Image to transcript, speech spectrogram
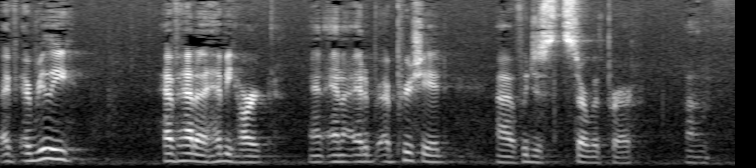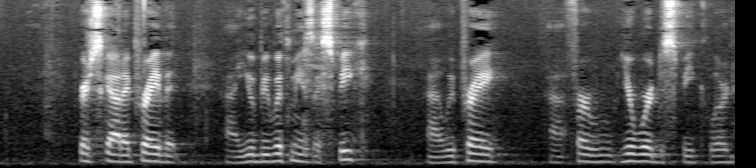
I, I, really have had a heavy heart, and, and I, appreciate uh, if we just start with prayer. Um, Gracious God, I pray that uh, you would be with me as I speak. Uh, we pray uh, for your word to speak, Lord.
